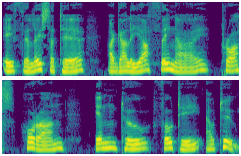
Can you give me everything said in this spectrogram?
thelesate agaliathenai pros horan into photi autou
